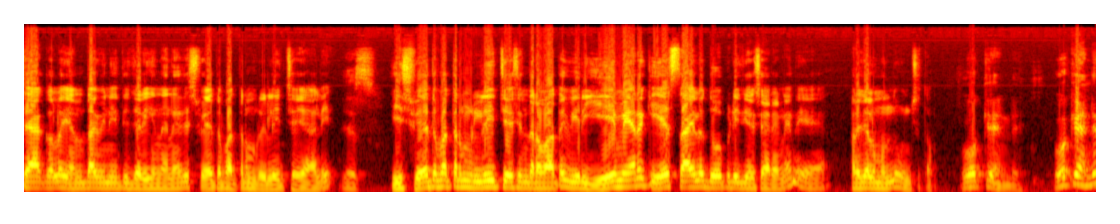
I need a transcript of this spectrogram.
శాఖలో ఎంత అవినీతి జరిగింది అనేది శ్వేతపత్రం రిలీజ్ చేయాలి. ఈ శ్వేతపత్రం రిలీజ్ చేసిన తర్వాత వీరు ఏ మేరకు ఏ స్థాయిలో దోపిడీ చేశారనేది ప్రజల ముందు ఉంచుతాం. ఓకే అండి. ఓకే అండి.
